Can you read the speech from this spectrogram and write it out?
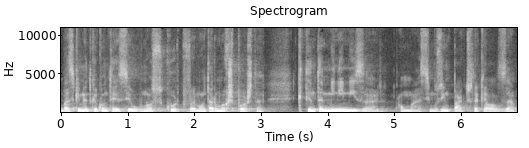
Basicamente, o que acontece é o nosso corpo vai montar uma resposta que tenta minimizar ao máximo os impactos daquela lesão.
